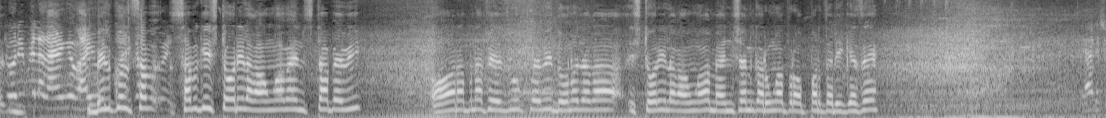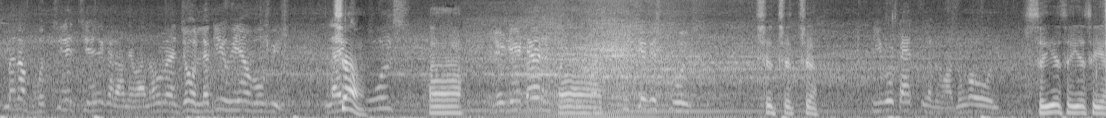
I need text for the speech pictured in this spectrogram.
स्टोरी पे लगाएँगे भाई बिल्कुल सब सबकी स्टोरी लगाऊँगा मैं इंस्टा पे भी। और अपना फेसबुक पे भी दोनों जगह स्टोरी लगाऊँगा मेंशन करूँगा प्रॉपर तरीके से। यार इसमें ना बहुत चीज़ें चेंज कराने वाला हूँ मैं जो लगी हुई है वो भी। अच्छा। के स्पूल्स अच्छा अच्छा अच्छा। वो। सही है सही है सही है।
